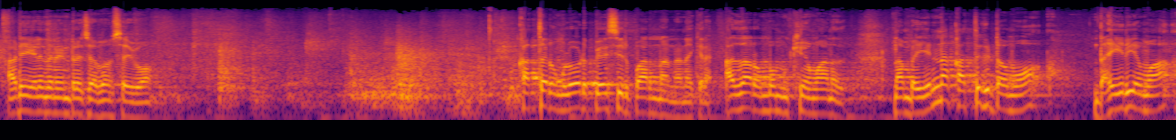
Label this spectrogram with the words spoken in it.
அப்படியே எழுந்து நின்று ஜபம் செய்வோம். கத்தர் உங்களோடு பேசியிருப்பாருன்னு நான் நினைக்கிறேன். அதுதான் ரொம்ப முக்கியமானது. நம்ம என்ன கற்றுக்கிட்டோமோ தைரியமாக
